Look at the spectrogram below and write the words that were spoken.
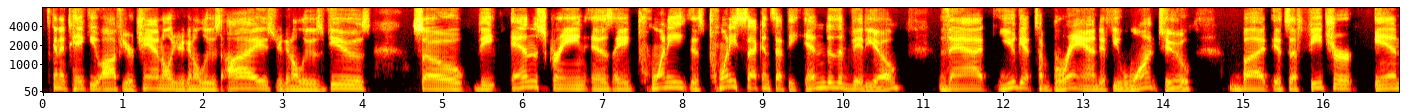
It's going to take you off your channel. You're going to lose eyes. You're going to lose views. So the end screen is a 20 is 20 seconds at the end of the video that you get to brand if you want to, but it's a feature in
